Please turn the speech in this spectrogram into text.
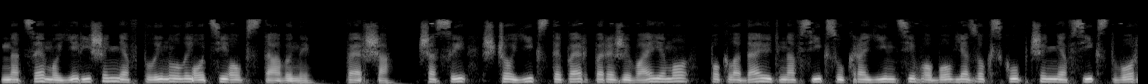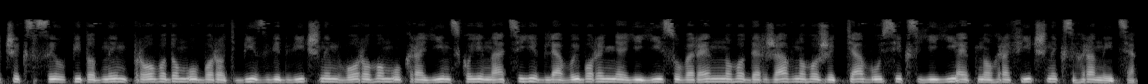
На це моє рішення вплинули оці обставини. Перша. Часи, що їх тепер переживаємо, покладають на всіх українців обов'язок скупчення всіх створчих сил під одним проводом у боротьбі з відвічним ворогом української нації для виборення її суверенного державного життя в усіх її етнографічних границях.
